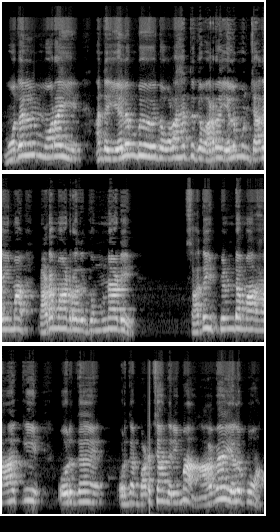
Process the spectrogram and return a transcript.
முதல் முறை அந்த எலும்பு இந்த உலகத்துக்கு வர்ற எலும்பும் சதையுமா நடமாடுறதுக்கு முன்னாடி சதை பிண்டமாக ஆக்கி ஒருத்தன் ஒருத்தன் படைச்சான் தெரியுமா? அவன் எழுப்புவான்.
